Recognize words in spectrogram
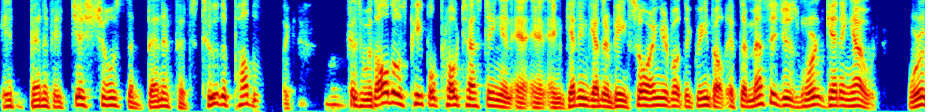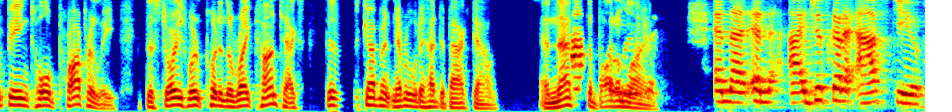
it benefits just shows the benefits to the public because with all those people protesting and, and and getting together and being so angry about the greenbelt, if the messages weren't getting out weren't being told properly, if the stories weren't put in the right context, this government never would have had to back down. And that's Absolutely. the bottom line. And that, and I just got to ask you,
